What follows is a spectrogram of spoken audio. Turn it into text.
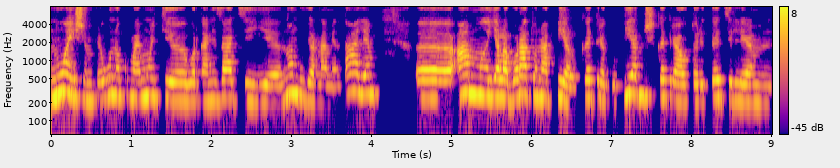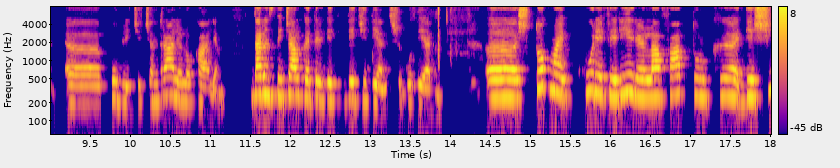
noi și împreună cu mai multe organizații non-guvernamentale am elaborat un apel către guvern și către autoritățile publice, centrale, locale, dar în special către decidenți și guvern. Și tocmai cu referire la faptul că, deși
